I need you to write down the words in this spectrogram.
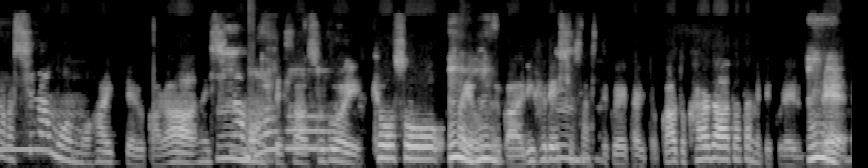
なんかシナモンも入ってるから、ね、シナモンってさ、うんすごい強壮作用というか、リフレッシュさせてくれたりとか、あと体を温めてくれるので、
